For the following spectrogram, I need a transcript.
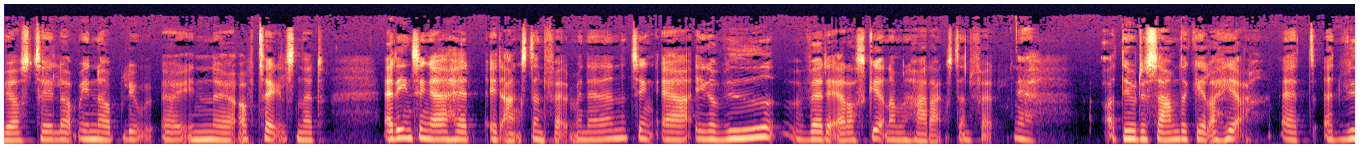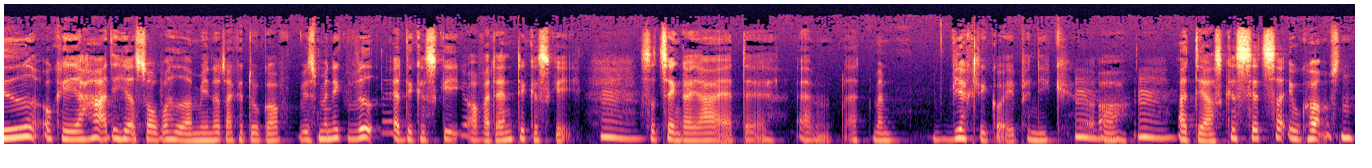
vi også talte om inden, oplev, øh, inden øh, optagelsen, at, at en ting er at have et, et angstanfald, men en anden ting er ikke at vide, hvad det er, der sker, når man har et angstanfald. Ja. Og det er jo det samme, der gælder her at, at vide, okay, jeg har de her sårbarheder og minder, der kan dukke op. Hvis man ikke ved, at det kan ske, og hvordan det kan ske, mm. så tænker jeg, at, øh, at, at man virkelig går i panik, mm. Og, mm. og at det også kan sætte sig i hukommelsen.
